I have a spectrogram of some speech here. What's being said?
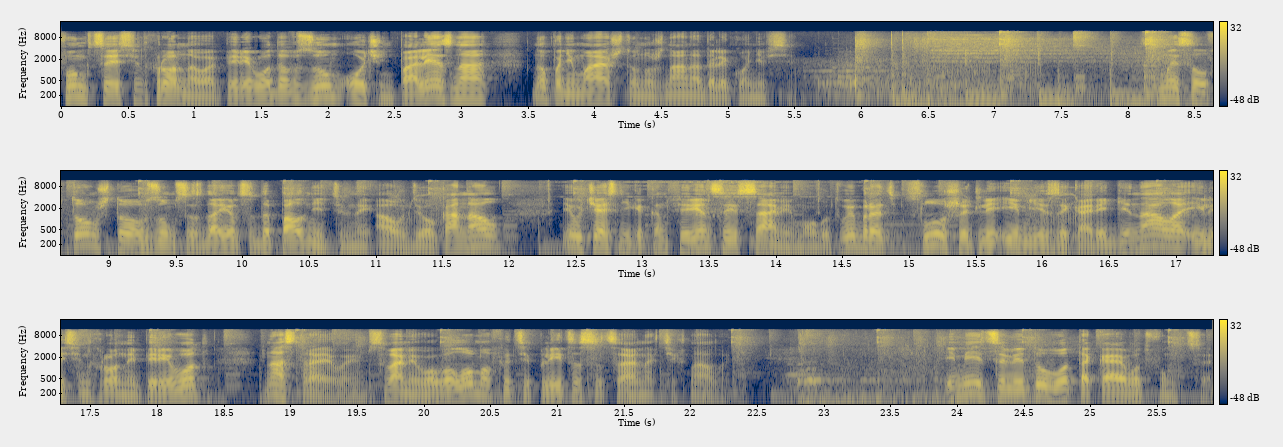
Функция синхронного перевода в Zoom очень полезна, но понимаю, что нужна она далеко не всем. Смысл в том, что в Zoom создается дополнительный аудиоканал, и участники конференции сами могут выбрать, слушать ли им язык оригинала или синхронный перевод. Настраиваем. С вами Вова Ломов и Теплица социальных технологий. Имеется в виду вот такая вот функция.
